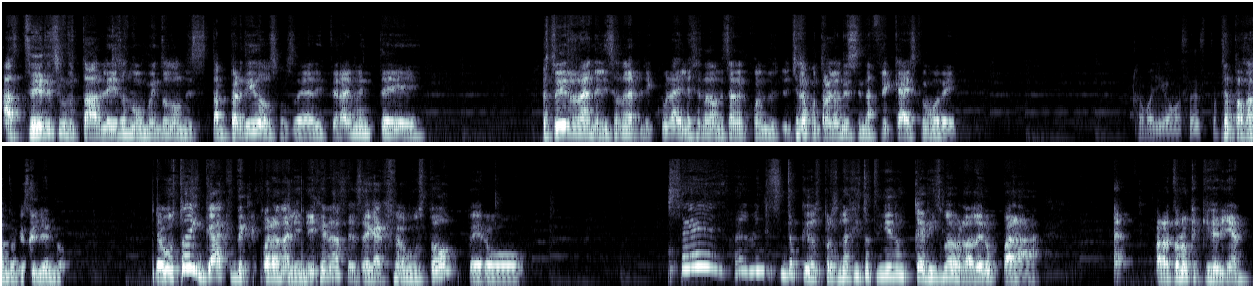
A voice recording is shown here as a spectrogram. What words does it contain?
hacer disfrutable esos momentos donde están perdidos. O sea, literalmente estoy reanalizando la película y la escena donde están luchando contra leones en África es como de. ¿Cómo llegamos a esto? ¿Qué está pasando? ¿Qué estoy viendo? ¿Te gustó el gag de que fueran alienígenas? Ese gag me gustó, pero. No sé, realmente siento que los personajes no tenían un carisma verdadero para. para todo lo que querían.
